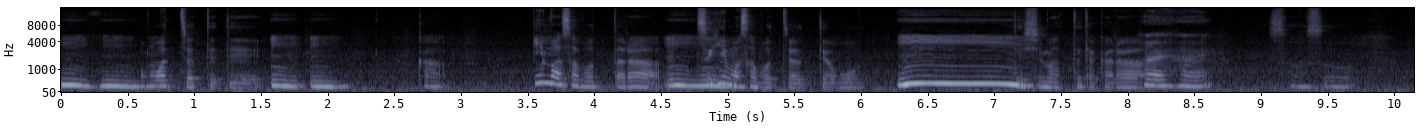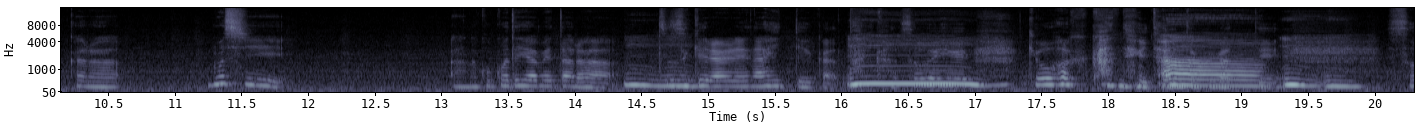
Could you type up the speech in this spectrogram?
うんうん。思っちゃっててうんうん。なんか今サボったら、うんうん。次もサボっちゃうって思ってしまってたから、はいはい。そうそう。だからもしあのここでやめたらうんうん。続けられないっていうか、なんかそういう脅迫観念みたいなとこがあって。ーうんうん。そ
